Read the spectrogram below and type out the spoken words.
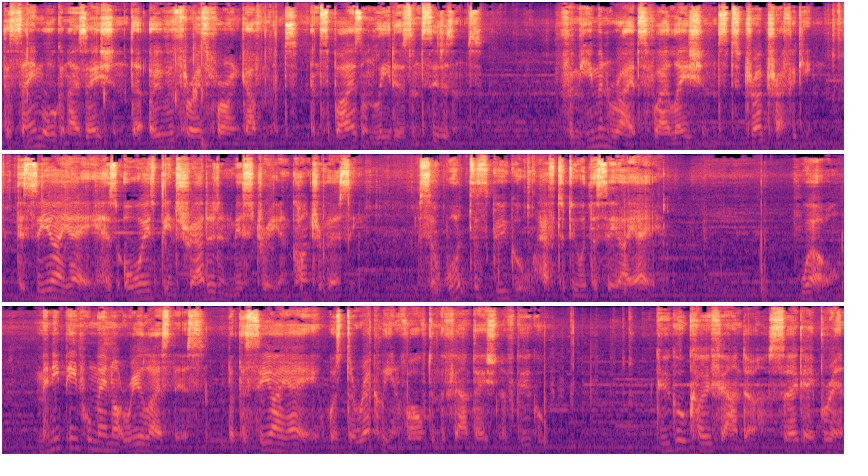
the same organization that overthrows foreign governments and spies on leaders and citizens. From human rights violations to drug trafficking, the CIA has always been shrouded in mystery and controversy. So, what does Google have to do with the CIA? Well, many people may not realize this, but the CIA was directly involved in the foundation of Google. Google co founder Sergey Brin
